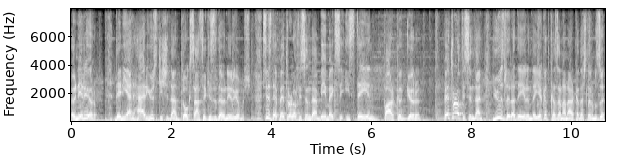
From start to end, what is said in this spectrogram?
Öneriyorum. Deneyen her 100 kişiden 98'i de öneriyormuş. Siz de petrol ofisinden VMAX'i isteyin, farkı görün. Petrol ofisinden 100 lira değerinde yakıt kazanan arkadaşlarımızı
